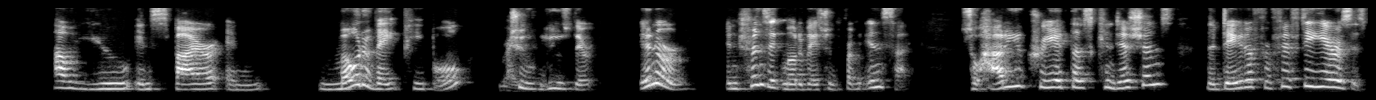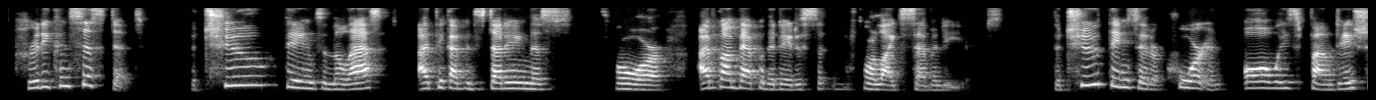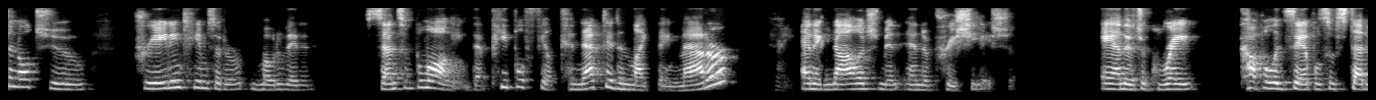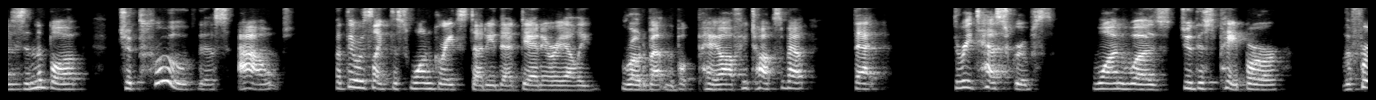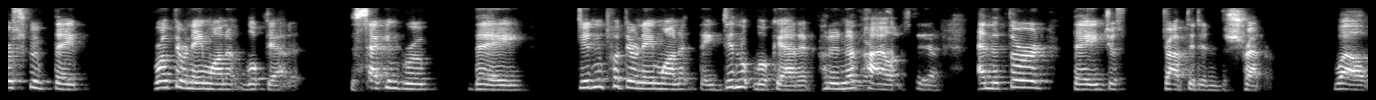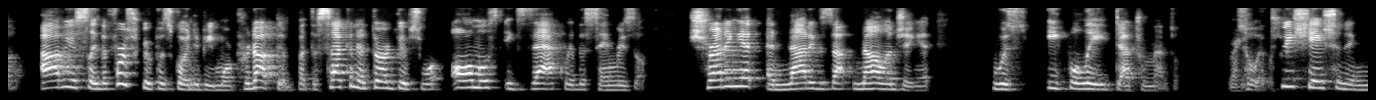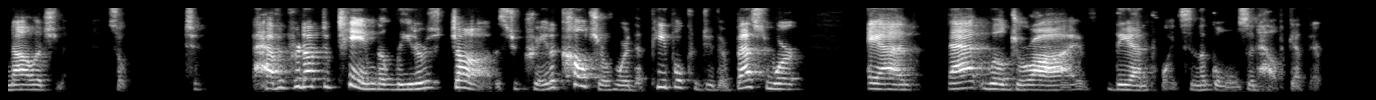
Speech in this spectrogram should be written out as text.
how you inspire and motivate people right. to use their inner intrinsic motivation from inside. So, how do you create those conditions? The data for 50 years is pretty consistent. The two things in the last, I think I've been studying this for, I've gone back with the data for like 70 years. The two things that are core and always foundational to creating teams that are motivated sense of belonging, that people feel connected and like they matter, right. and acknowledgement and appreciation. And there's a great couple examples of studies in the book to prove this out. But there was like this one great study that Dan Ariely wrote about in the book Payoff. He talks about that three test groups. One was do this paper. The first group, they wrote their name on it, looked at it. The second group, they didn't put their name on it. They didn't look at it, put it in a pile. And the third, they just dropped it in the shredder. Well, obviously the first group was going to be more productive, but the second and third groups were almost exactly the same result. Shredding it and not acknowledging it was equally detrimental. Right. So appreciation, acknowledgement. Have a productive team, the leader's job is to create a culture where the people could do their best work and that will drive the endpoints and the goals and help get there.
